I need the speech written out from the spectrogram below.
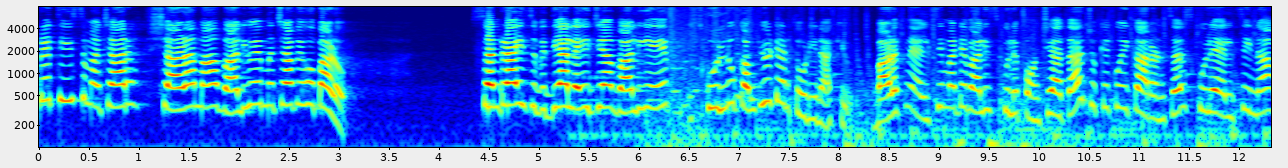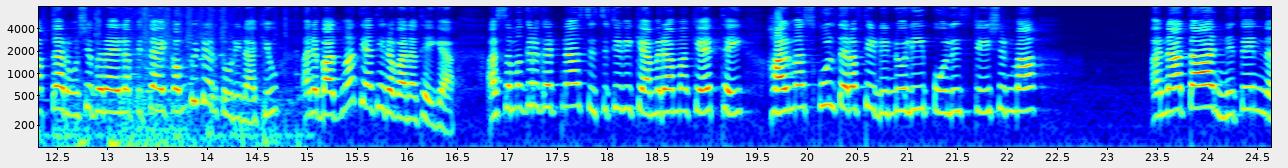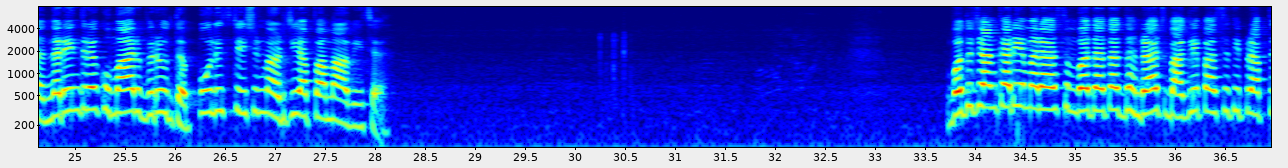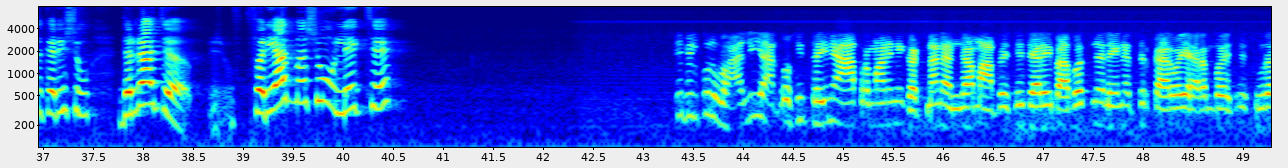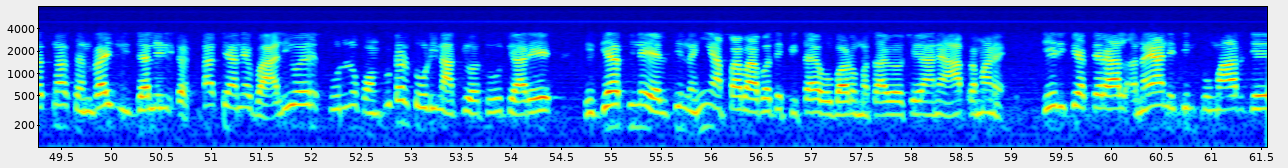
સુરતથી સમાચાર. શાળામાં વાલીઓએ મચાવ્યો હોબાળો. સનરાઈઝ વિદ્યાલય જ્યાં વાલીએ સ્કૂલનું કમ્પ્યુટર તોડી નાખ્યું. બાળકને એલસી માટે વાલી સ્કૂલે પહોંચ્યા હતા, જોકે કોઈ કારણસર સ્કૂલે એલસી ન આપતા રોષે ભરાયેલા પિતાએ કમ્પ્યુટર તોડી નાખ્યું અને બાદમાં ત્યાંથી રવાના થઈ ગયા. આ સમગ્ર ઘટના સીસીટીવી કેમેરામાં કેદ થઈ. હાલમાં સ્કૂલ તરફથી ડિંડોલી પોલીસ સ્ટેશનમાં અનાતા નીતિન નરેન્દ્ર કુમાર વિરુદ્ધ પોલીસ સ્ટેશનમાં અરજી આપવામાં આવી છે. વધુ જાણકારી અમારા સંવાદદાતા ધનરાજ બાગલે પાસેથી પ્રાપ્ત કરીશું. ધનરાજ, ફરિયાદમાં શું ઉલ્લેખ છે? બિલકુલ. વાલી આક્રોશિત થઈને આ પ્રમાણેની ઘટનાને અંજામ આપે છે ત્યારે એ બાબતને લઈને અત્યારે કાર્યવાહી આરંભ હોય છે. સુરતના સનરાઈઝ વિદ્યાલયની ઘટના છે અને વાલીઓએ સ્કૂલનું કોમ્પ્યુટર તોડી નાખ્યું હતું ત્યારે વિદ્યાર્થીને એલસી નહીં આપવા બાબતે પિતાએ હોબાળો મચાવ્યો છે અને આ પ્રમાણે જે રીતે અત્યારે હાલ અનયા નીતિન કુમાર જે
